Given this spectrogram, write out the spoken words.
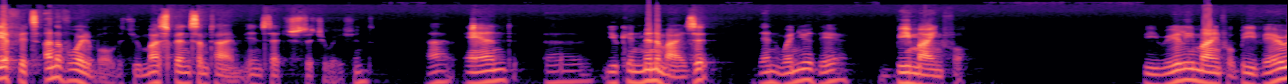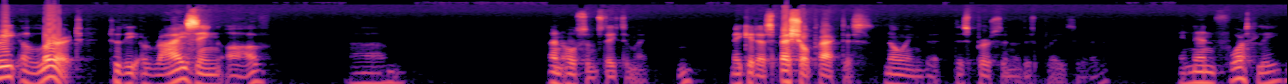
if it's unavoidable that you must spend some time in such situations, uh, and uh, you can minimize it, then when you're there, be mindful. Be really mindful. Be very alert to the arising of um, unwholesome states of mind. Hmm? Make it a special practice, knowing that this person or this place or whatever. And then, fourthly,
